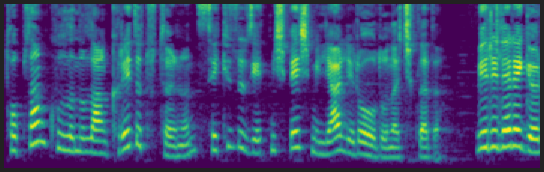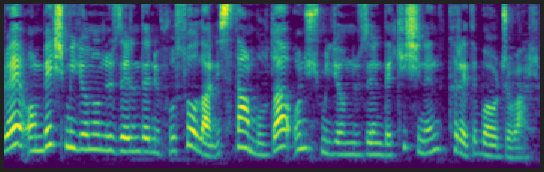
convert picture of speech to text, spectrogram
toplam kullanılan kredi tutarının 875 milyar lira olduğunu açıkladı. Verilere göre 15 milyonun üzerinde nüfusu olan İstanbul'da 13 milyonun üzerinde kişinin kredi borcu var.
